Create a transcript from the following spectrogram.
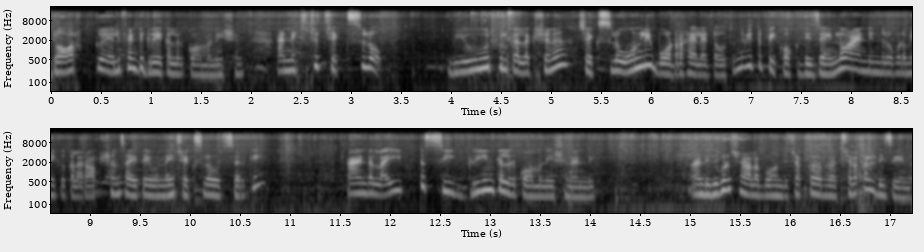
Dark elephant grey colour combination. And next చెక్స్లో బ్యూటిఫుల్ కలెక్షన్. చెక్స్లో ఓన్లీ బార్డర్ హైలైట్ అవుతుంది విత్ పికాక్ డిజైన్లో. అండ్ ఇందులో కూడా మీకు కలర్ ఆప్షన్స్ అయితే ఉన్నాయి చెక్స్లో వచ్చేసరికి. And light sea green colour combination అండి. అండ్ ఇది కూడా చాలా బాగుంది. చక్కగా చిలకల డిజైన్.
